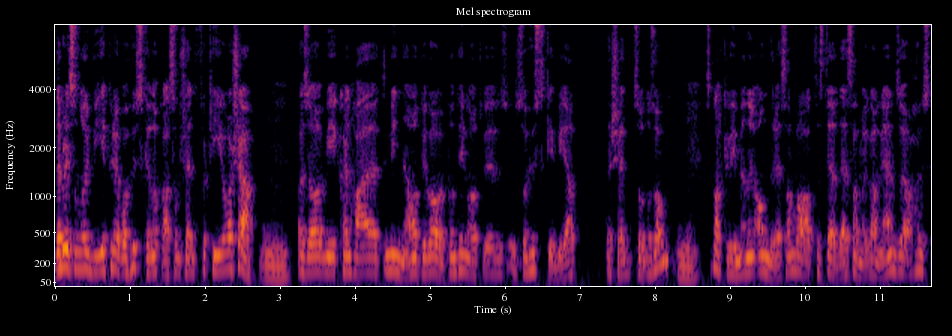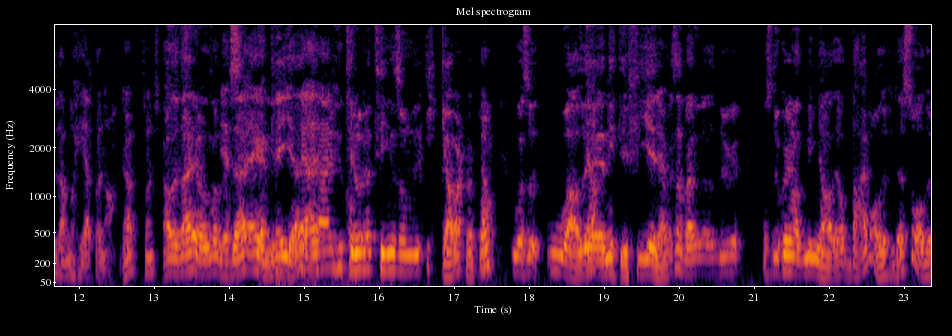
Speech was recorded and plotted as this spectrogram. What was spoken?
Det blir som når vi prøver å huske noe som skjedde for ti år siden. Mm. Altså, Vi kan ha et minne om at vi var med på en ting, og at vi, så husker vi at det skjedde sånn og sånn. Mm. Snakker vi med noen andre som var til stede samme gangen, så husker de noe helt annet. Ja. sånn? Ja, det der er jo en, Yes. det er egen greie. Det Det er er til og med ting som du ikke har vært med på. Ja. OL i Ja. 94, for eksempel. Du, altså, du kan ha et minne av Ja, der var du. Det så du.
